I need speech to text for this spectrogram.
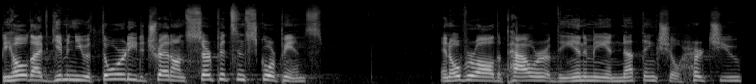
Behold, I've given you authority to tread on serpents and scorpions, and over all the power of the enemy, and nothing shall hurt you.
